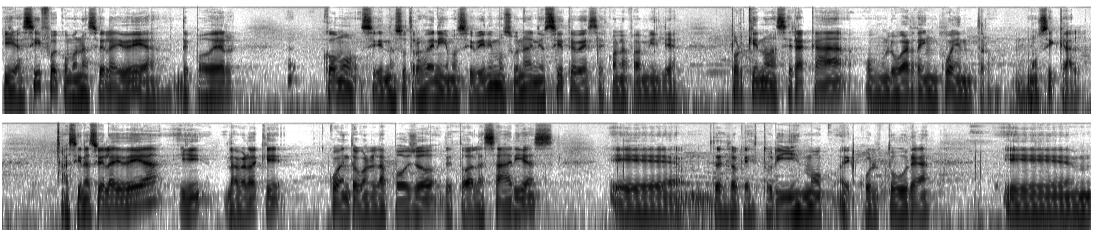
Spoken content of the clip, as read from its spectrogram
Y así fue como nació la idea de poder, como si nosotros venimos, si vinimos un año siete veces con la familia, ¿por qué no hacer acá un lugar de encuentro musical? Así nació la idea y la verdad que cuento con el apoyo de todas las áreas, eh, desde lo que es turismo, eh, cultura, eh,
